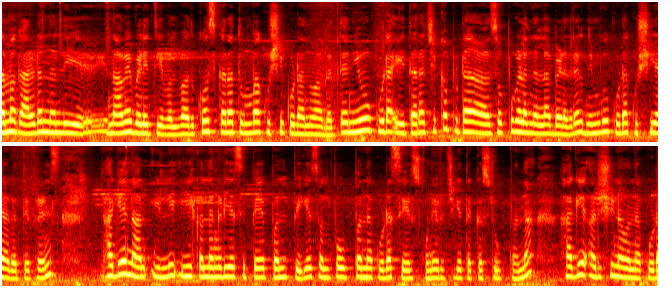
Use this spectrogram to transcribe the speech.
ನಮ್ಮ ಗಾರ್ಡನ್ನಲ್ಲಿ ನಾವೇ ಬೆಳಿತೀವಲ್ವ? ಅದಕ್ಕೋಸ್ಕರ ತುಂಬ ಖುಷಿ ಕೂಡ ಆಗುತ್ತೆ. ನೀವು ಕೂಡ ಈ ಥರ ಚಿಕ್ಕ ಪುಟ್ಟ ಸೊಪ್ಪುಗಳನ್ನೆಲ್ಲ ಬೆಳೆದ್ರೆ ನಿಮಗೂ ಕೂಡ ಖುಷಿ ಆಗುತ್ತೆ ಫ್ರೆಂಡ್ಸ್. ಹಾಗೆ ನಾನು ಇಲ್ಲಿ ಈ ಕಲ್ಲಂಗಡಿಯ ಸಿಪ್ಪೆ, ಪಲ್ಪಿಗೆ ಸ್ವಲ್ಪ ಉಪ್ಪನ್ನು ಕೂಡ ಸೇರಿಸ್ಕೊಂಡು ರುಚಿಗೆ ತಕ್ಕಷ್ಟು ಉಪ್ಪನ್ನು ಹಾಗೆ ಅರಿಶಿಣವನ್ನು ಕೂಡ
